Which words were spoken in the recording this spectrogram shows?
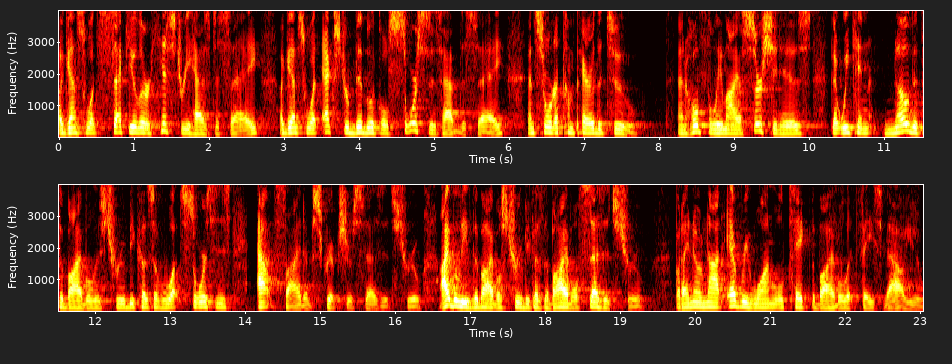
against what secular history has to say, against what extra biblical sources have to say, and sort of compare the two. And hopefully, my assertion is that we can know that the Bible is true because of what sources outside of Scripture says it's true. I believe the Bible's true because the Bible says it's true. But I know not everyone will take the Bible at face value.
